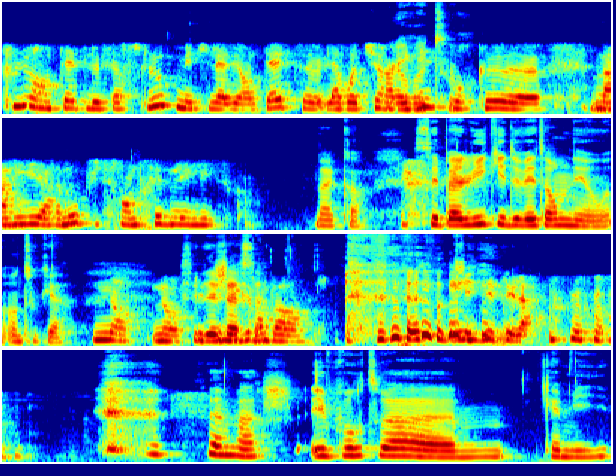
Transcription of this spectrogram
plus en tête le first look, mais qu'il avait en tête la voiture à l'église pour que Marie et Arnaud puissent rentrer de l'église. D'accord. C'est pas lui qui devait t'emmener en tout cas. Non, non, c'est déjà ça. grands-parents. okay. ils étaient là. ça marche. Et pour toi, euh, Camille?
